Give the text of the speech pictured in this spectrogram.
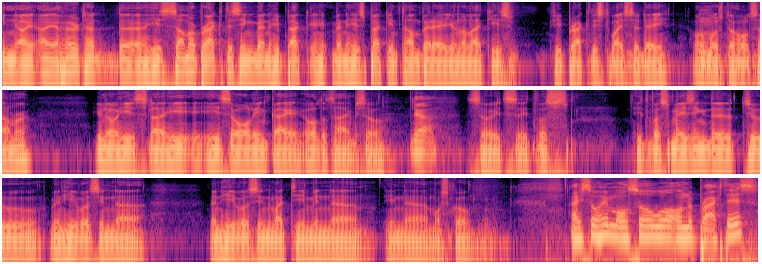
in. I, I heard that uh, his summer practicing when he back when he's back in Tampere. You know, like he's he practiced twice a day almost the whole summer, you know, he's like he he's all in guy all the time. So Yeah. so it's it was it was amazing the, to when he was in uh, when he was in my team in uh, in uh, Moscow. I saw him also uh, on the practice,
